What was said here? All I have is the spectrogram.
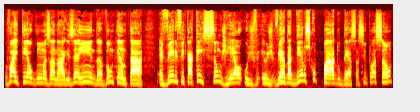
vai ter algumas análises ainda, vão tentar é, verificar quem são os, real, os, os verdadeiros culpados dessa situação,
